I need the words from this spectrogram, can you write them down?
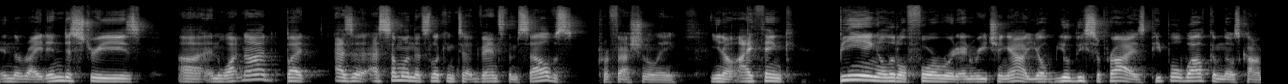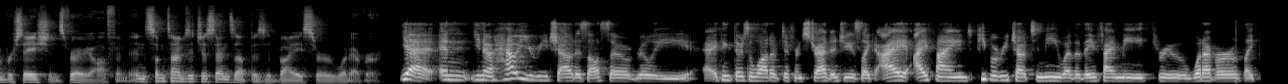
in the right industries uh, and whatnot. But as a as someone that's looking to advance themselves professionally, you know, I think being a little forward and reaching out, you'll you'll be surprised. People welcome those conversations very often, and sometimes it just ends up as advice or whatever. Yeah, and you know how you reach out is also really. I think there's a lot of different strategies. Like I, I find people reach out to me whether they find me through whatever like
